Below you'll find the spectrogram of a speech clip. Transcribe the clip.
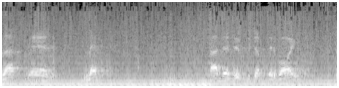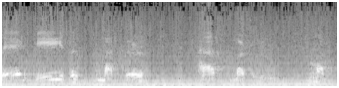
that were lepers. And they lifted up their voice, saying, Jesus, Master, have mercy on us.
